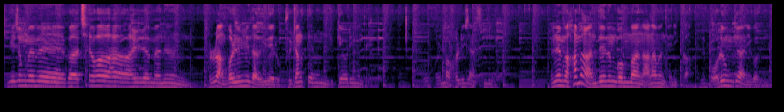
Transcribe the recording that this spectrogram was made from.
기계적 매매가 체화하려면은 별로 안 걸립니다. 의외로 불장 때는 6개월이면 돼요. 뭐 얼마 걸리지 않습니다. 왜냐면 하면 안 되는 것만 안 하면 되니까. 뭐 어려운 게 아니거든요.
